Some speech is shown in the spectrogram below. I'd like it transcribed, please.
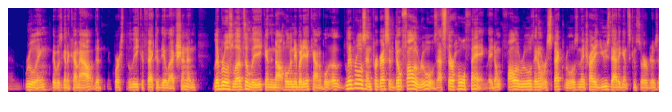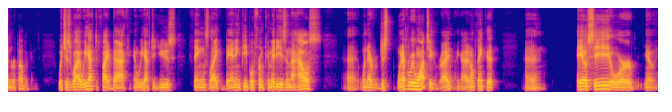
uh, ruling that was going to come out. That of course the leak affected the election, and liberals love to leak and not hold anybody accountable. Uh, liberals and progressive don't follow rules. That's their whole thing. They don't follow rules. They don't respect rules, and they try to use that against conservatives and Republicans. Which is why we have to fight back, and we have to use things like banning people from committees in the House uh, whenever, just whenever we want to, right? Like I don't think that uh, AOC or you know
